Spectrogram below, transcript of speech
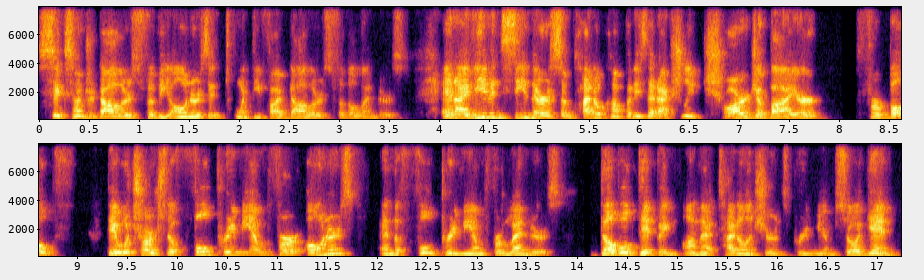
$600 for the owners and $25 for the lenders. And I've even seen there are some title companies that actually charge a buyer for both. They will charge the full premium for owners and the full premium for lenders, double dipping on that title insurance premium. So again,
